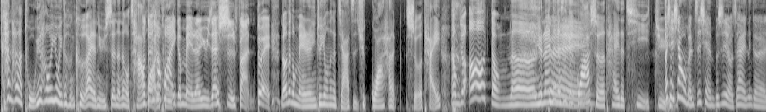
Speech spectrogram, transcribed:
看他的图，因为他会用一个很可爱的女生的那种插画，哦，对，他画一个美人鱼在示范，对，然后那个美人鱼就用那个夹子去刮他的舌苔，然后我们就哦懂了，原来那个是个刮舌苔的器具。而且像我们之前不是有在那个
